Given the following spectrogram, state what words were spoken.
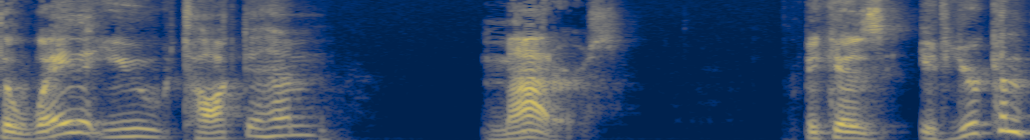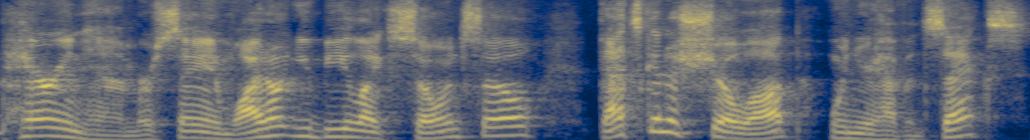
the way that you talk to him matters. Because if you're comparing him or saying, why don't you be like so and so, that's going to show up when you're having sex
